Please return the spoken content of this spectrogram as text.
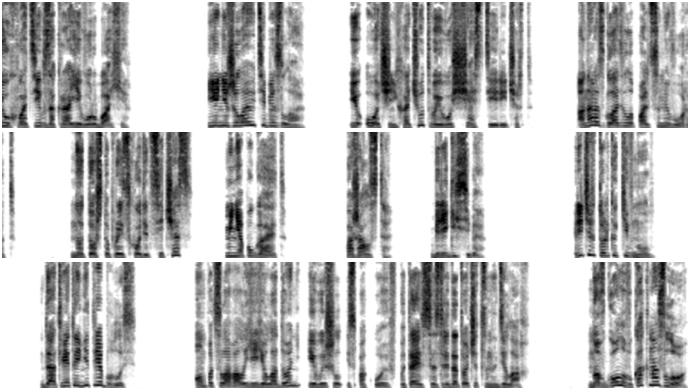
и ухватив за край его рубахи. «Я не желаю тебе зла и очень хочу твоего счастья, Ричард». Она разгладила пальцами ворот. «Но то, что происходит сейчас, меня пугает. Пожалуйста, береги себя». Ричард только кивнул. До ответа и не требовалось. Он поцеловал ее ладонь и вышел из покоев, пытаясь сосредоточиться на делах. Но в голову, как назло,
